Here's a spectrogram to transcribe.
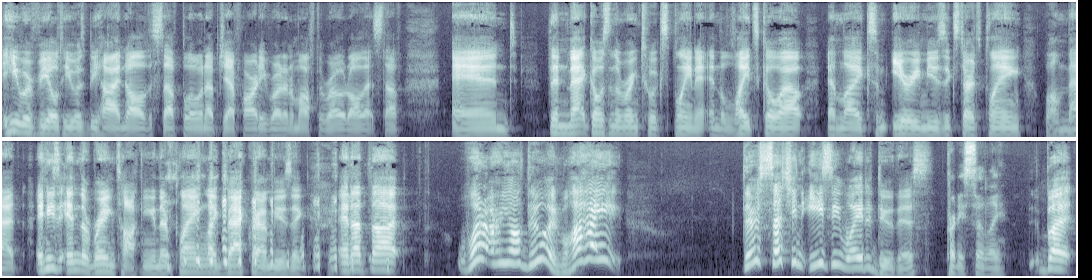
he revealed he was behind all the stuff, blowing up Jeff Hardy, running him off the road, all that stuff, and then Matt goes in the ring to explain it, and the lights go out, and like some eerie music starts playing while Matt and he's in the ring talking, and they're playing like background music, and I thought, what are y'all doing? Why? There's such an easy way to do this Pretty silly. but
